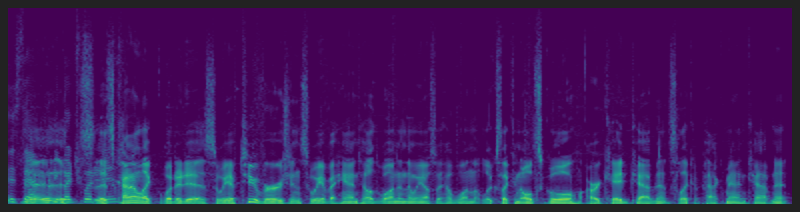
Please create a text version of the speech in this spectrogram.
is that yeah, pretty much what it it's kind of like what it is. So we have two versions. So we have a handheld one, and then we also have one that looks like an old school arcade cabinet, so like a Pac-Man cabinet.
